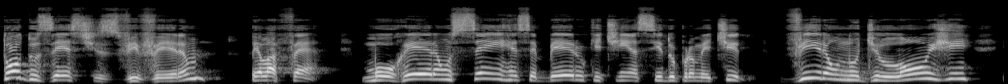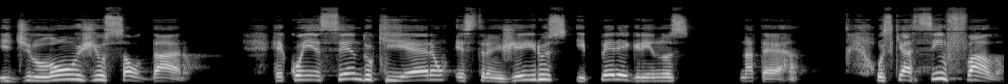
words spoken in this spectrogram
Todos estes viveram pela fé, morreram sem receber o que tinha sido prometido, viram-no de longe e de longe o saudaram, reconhecendo que eram estrangeiros e peregrinos na terra. Os que assim falam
